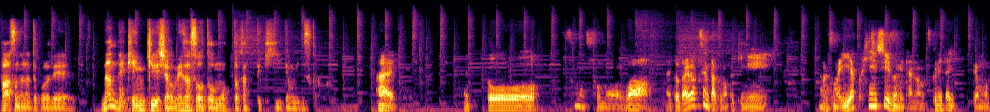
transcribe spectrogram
パーソナルなところで、なんで研究者を目指そうと思ったかって聞いてもいいですか？はい。えっと、そもそもは、えっと、大学選択の時に、なんかその医薬品シーズンみたいなのを作りたいって思っ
